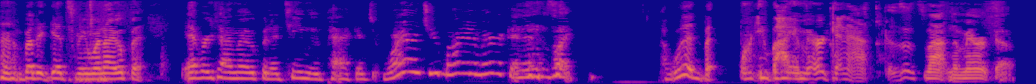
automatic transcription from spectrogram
but it gets me when I open every time I open a Temu package. Why aren't you buying American? And it's like, I would, but where do you buy American at? Because it's not in America.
